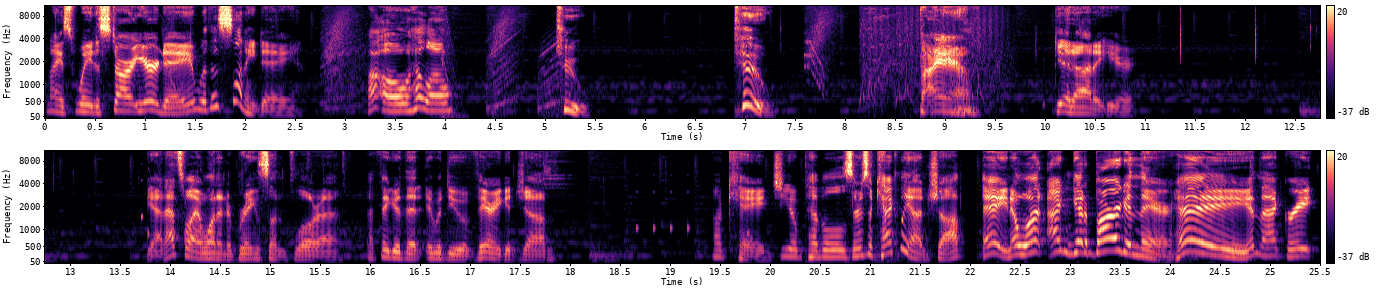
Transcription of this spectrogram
Nice way to start your day with a sunny day. Uh-oh, hello. Two. Two. Bam! Get out of here. Yeah, that's why I wanted to bring Sunflora. I figured that it would do a very good job. Okay, Geopebbles. There's a Kecleon shop. Hey, you know what? I can get a bargain there. Hey, isn't that great?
